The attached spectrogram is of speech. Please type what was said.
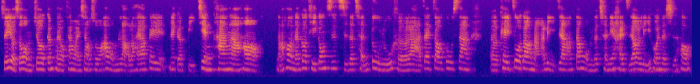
所以有时候我们就跟朋友开玩笑说啊，我们老了还要被那个比健康啦，哈，然后能够提供支持的程度如何啦，在照顾上。呃，可以做到哪里？这样，当我们的成年孩子要离婚的时候，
